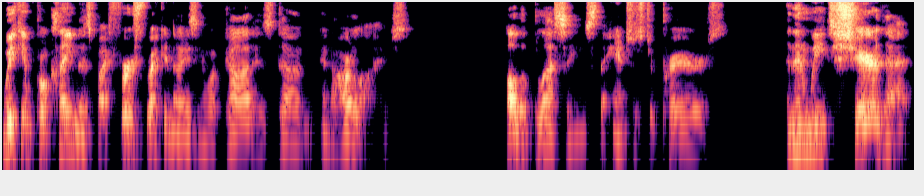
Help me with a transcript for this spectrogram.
We can proclaim this by first recognizing what God has done in our lives, all the blessings, the answers to prayers. And then we share that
